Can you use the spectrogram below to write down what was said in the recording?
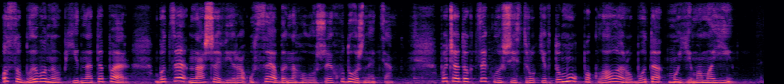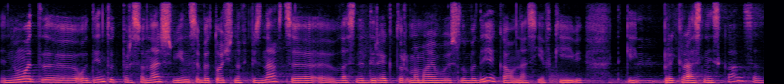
особливо необхідна тепер, бо це наша віра у себе, наголошує художниця. Початок циклу шість років тому поклала робота Мої Мамаї. Ну от е, один тут персонаж, він себе точно впізнав. Це е, власне директор Мамаєвої Слободи, яка у нас є в Києві. Такий прекрасний скансен.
